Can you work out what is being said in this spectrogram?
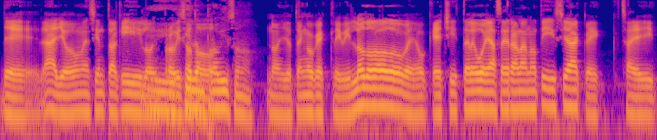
de, ah, yo me siento aquí y lo Y improviso lo todo. improviso, no. No, yo tengo que escribirlo todo, veo qué chiste le voy a hacer a la noticia, que, o sea, y,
